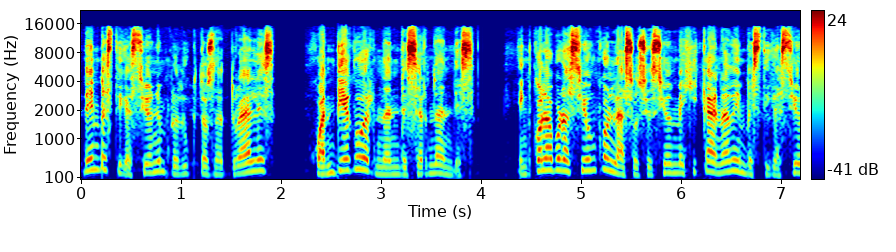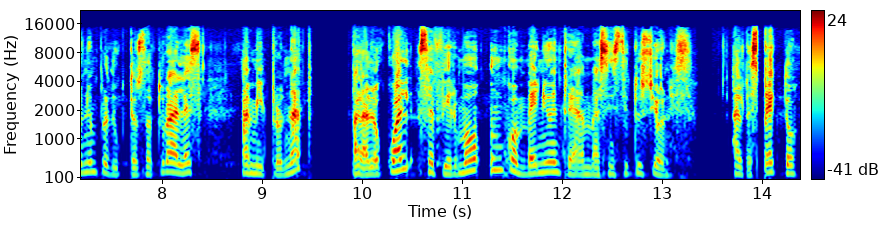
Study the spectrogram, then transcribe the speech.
de investigación en productos naturales Juan Diego Hernández Hernández, en colaboración con la Asociación Mexicana de Investigación en Productos Naturales, AMIPRONAT, para lo cual se firmó un convenio entre ambas instituciones. Al respecto,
